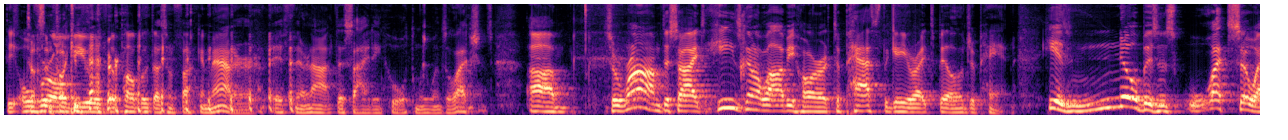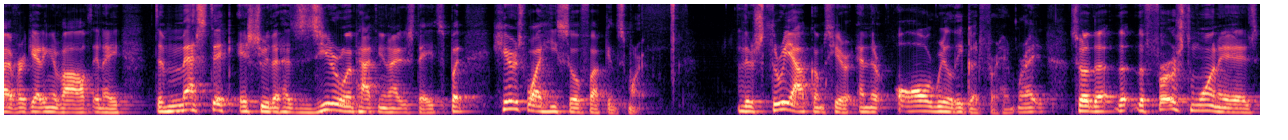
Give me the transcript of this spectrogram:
the overall view of the public doesn't fucking matter if they're not deciding who ultimately wins elections. Um, so Rahm decides he's going to lobby hard to pass the gay rights bill in Japan. He has no business whatsoever getting involved in a domestic issue that has zero impact in the United States. But here's why he's so fucking smart there's three outcomes here, and they're all really good for him, right? So the, the, the first one is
